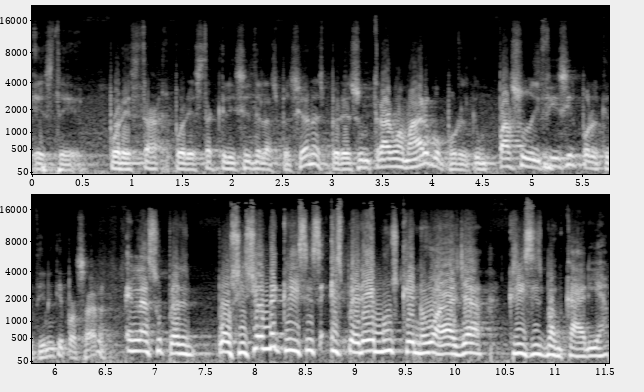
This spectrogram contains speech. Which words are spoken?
Este, por esta, por esta crisis de las pensiones, pero es un trago amargo, por el, un paso difícil por el que tienen que pasar. En la superposición de crisis esperemos que no haya crisis bancaria,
